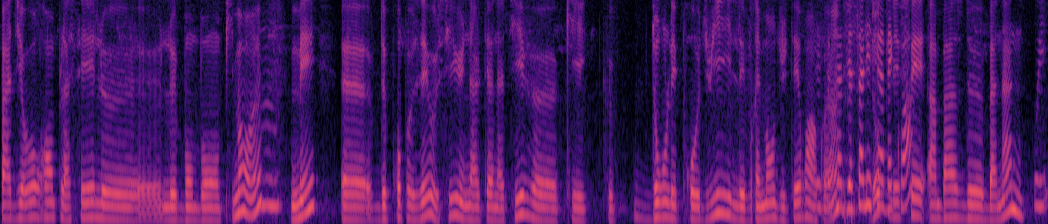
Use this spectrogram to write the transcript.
pas dire oh, remplacer le, le bonbon piment, hein, mm. mais de proposer aussi une alternative qui, dont les produits, il est vraiment du terroir. Quoi, hein. Ça les fait avec quoi fait à base de banane. Oui.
